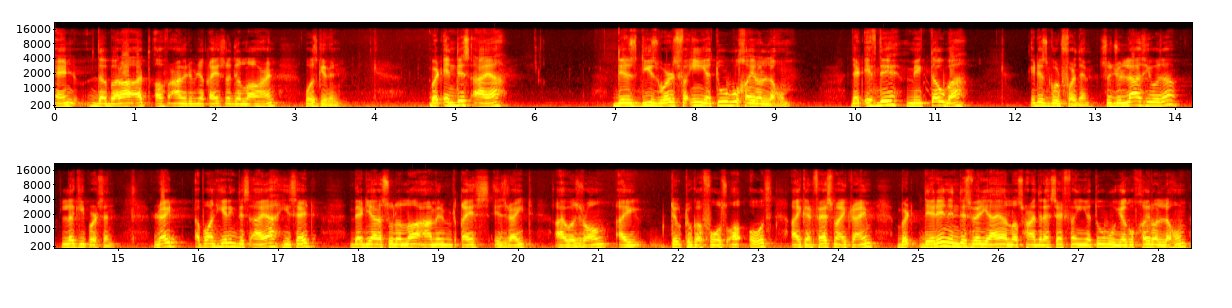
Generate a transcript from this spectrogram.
and the bara'at of Amir ibn Qais radiallahu anh was given but in this ayah there's these words فَإِن يَتُوبُوا خَيْرًا لَهُمْ that if they make tawbah it is good for them so Jullas he was a lucky person right upon hearing this ayah he said that Ya Rasulullah Amir ibn Qais is right I was wrong I took a false oath I confess my crime but therein in this very ayah Allah subhanahu wa ta'ala said فَإِن يَتُوبُوا يَكُ خَيْرًا لَهُمْ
